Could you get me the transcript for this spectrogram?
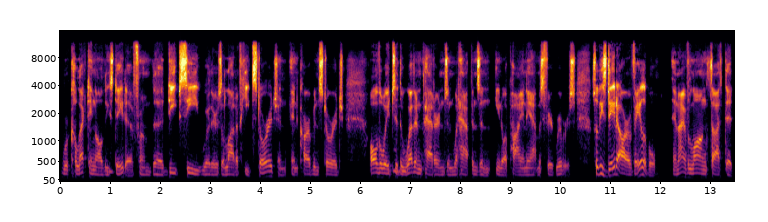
we're collecting all these data from the deep sea where there's a lot of heat storage and, and carbon storage, all the way to the mm-hmm. weather patterns and what happens in, you know, up high in the atmospheric rivers. So these data are available. And I've long thought that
